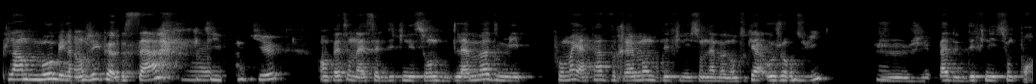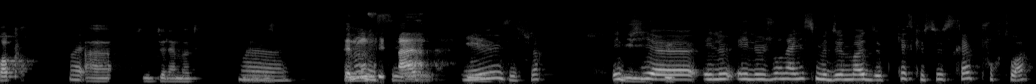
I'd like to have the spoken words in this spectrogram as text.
plein de mots mélangés comme ça qui font que en fait, on a cette définition de la mode, mais pour moi, il n'y a pas vraiment de définition de la mode. En tout cas, aujourd'hui, je n'ai pas de définition propre de, la mode. Tellement c'est Oui, c'est sûr. Et, puis, euh, et, le, et le journalisme de mode, qu'est-ce que ce serait pour toi?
